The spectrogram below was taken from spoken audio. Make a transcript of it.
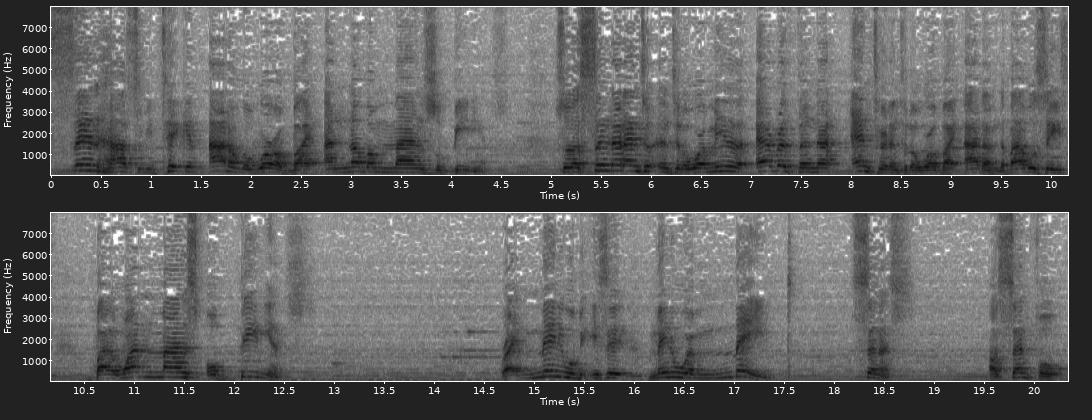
sin has to be taken out of the world by another man's obedience. So the sin that entered into the world, meaning that everything that entered into the world by Adam, the Bible says, by one man's obedience. Right? Many will be, he said, many were made sinners or sinful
